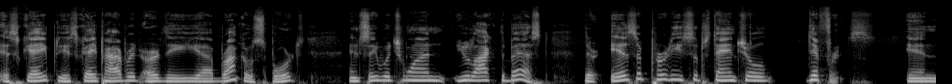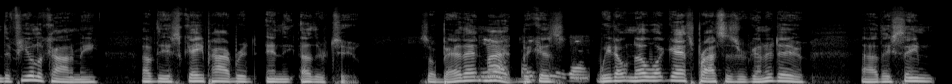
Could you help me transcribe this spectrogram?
Escape, the Escape Hybrid, or the uh, Bronco Sports, and see which one you like the best. There is a pretty substantial difference in the fuel economy of the Escape Hybrid and the other two. So bear that in Yes, mind because we don't know what gas prices are going to do. Uh, they seem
